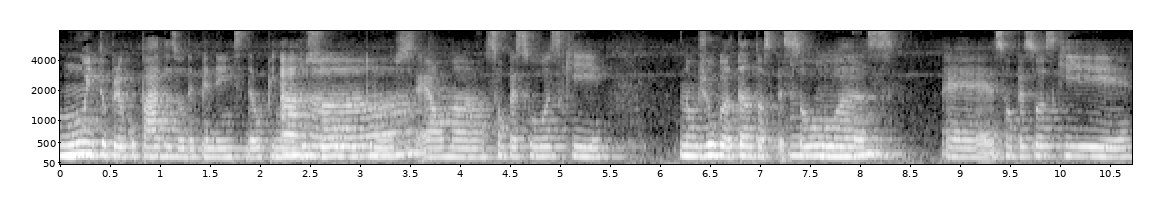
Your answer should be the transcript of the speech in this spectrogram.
muito preocupadas ou dependentes da opinião dos outros. É uma, são pessoas que não julgam tanto as pessoas. É, são pessoas que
